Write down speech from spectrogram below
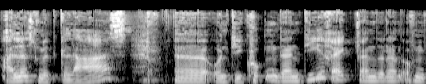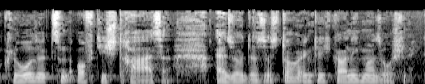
alles mit Glas äh, und die gucken dann direkt, wenn sie dann auf dem Klo sitzen, auf die Straße. Also das ist doch eigentlich gar nicht mal so schlecht.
